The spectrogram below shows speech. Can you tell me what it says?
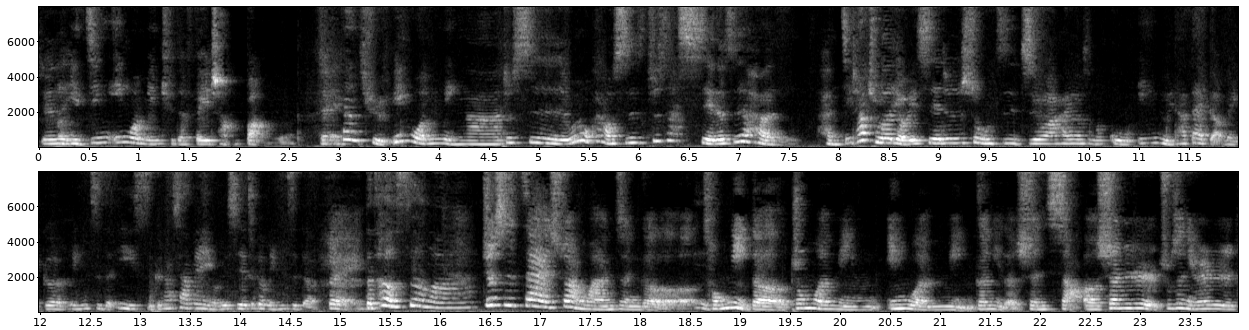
对，就是已经英文名取得非常棒了。对，但取英文名啊，就是因为我看老师就是他写的是很很精，它除了有一些就是数字之外，还有什么古英语，它代表每个名字的意思，跟它下面有一些这个名字的对，的特色吗？就是在算完整个嗯从你的中文名、英文名跟你的生肖、呃生日、出生年月日，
